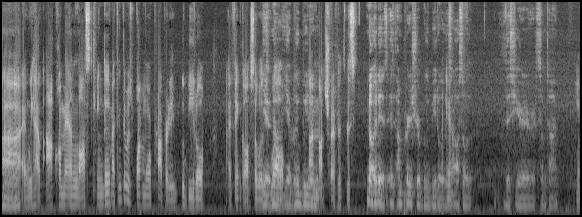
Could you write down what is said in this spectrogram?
uh, and we have Aquaman Lost Kingdom. I think there was one more property, Blue Beetle. I think also as Yeah, no, well. yeah, Blue Beetle- I'm not sure if it's this No, it is. I'm pretty sure Blue Beetle is Yeah. also this year sometime. Yeah.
